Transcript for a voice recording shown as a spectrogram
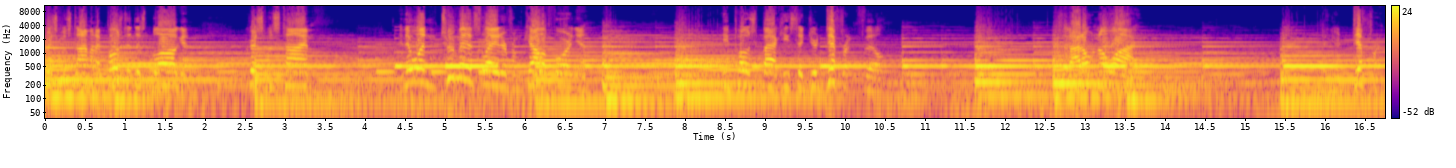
Christmas time, and I posted this blog at Christmas time. And it wasn't two minutes later from California. He posts back. He said, You're different, Phil. He said, I don't know why. But you're different.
